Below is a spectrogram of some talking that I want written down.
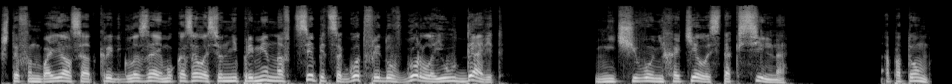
Штефан боялся открыть глаза, ему казалось, он непременно вцепится Готфриду в горло и удавит. Ничего не хотелось так сильно. А потом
